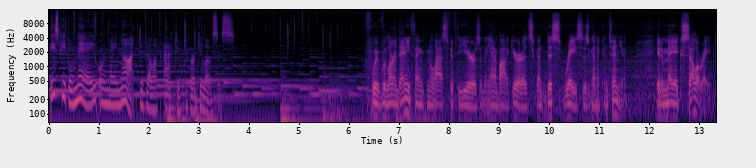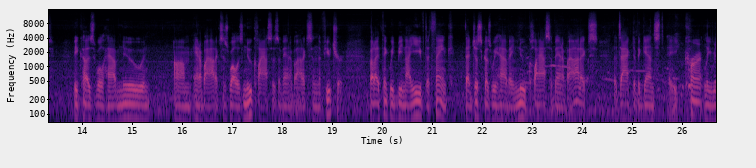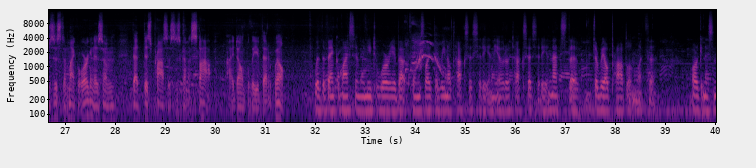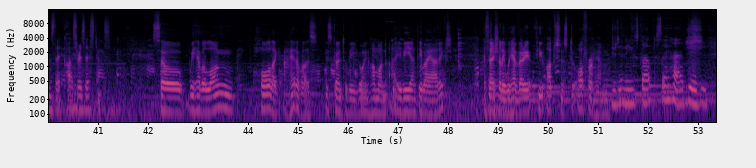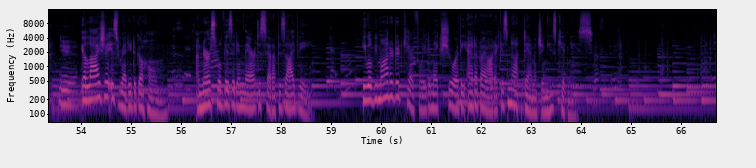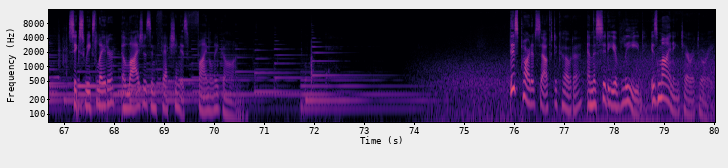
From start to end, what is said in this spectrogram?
These people may or may not develop active tuberculosis. If we've learned anything from the last 50 years of the antibiotic era, it's going, this race is going to continue. It may accelerate because we'll have new um, antibiotics as well as new classes of antibiotics in the future. But I think we'd be naive to think that just because we have a new class of antibiotics that's active against a currently resistant microorganism, that this process is going to stop. I don't believe that it will. With the vancomycin, we need to worry about things like the renal toxicity and the ototoxicity, and that's the, the real problem with the organisms that cause resistance. So we have a long haul like, ahead of us. It's going to be going home on IV antibiotics. Essentially, we have very few options to offer him. You didn't even stop to say hi, did you? Yeah. Elijah is ready to go home. A nurse will visit him there to set up his IV. He will be monitored carefully to make sure the antibiotic is not damaging his kidneys. Six weeks later, Elijah's infection is finally gone. This part of South Dakota and the city of Lead is mining territory.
